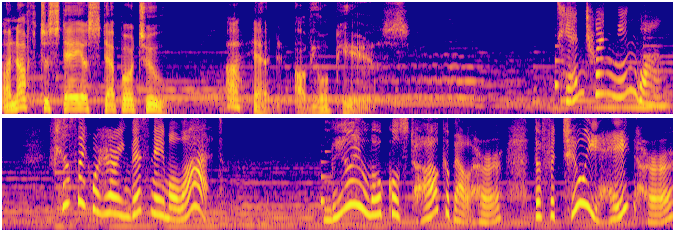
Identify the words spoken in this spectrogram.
enough to stay a step or two ahead of your peers. Tianquan Ningguang. Feels like we're hearing this name a lot. Liyue locals talk about her. The Fatui hate her.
